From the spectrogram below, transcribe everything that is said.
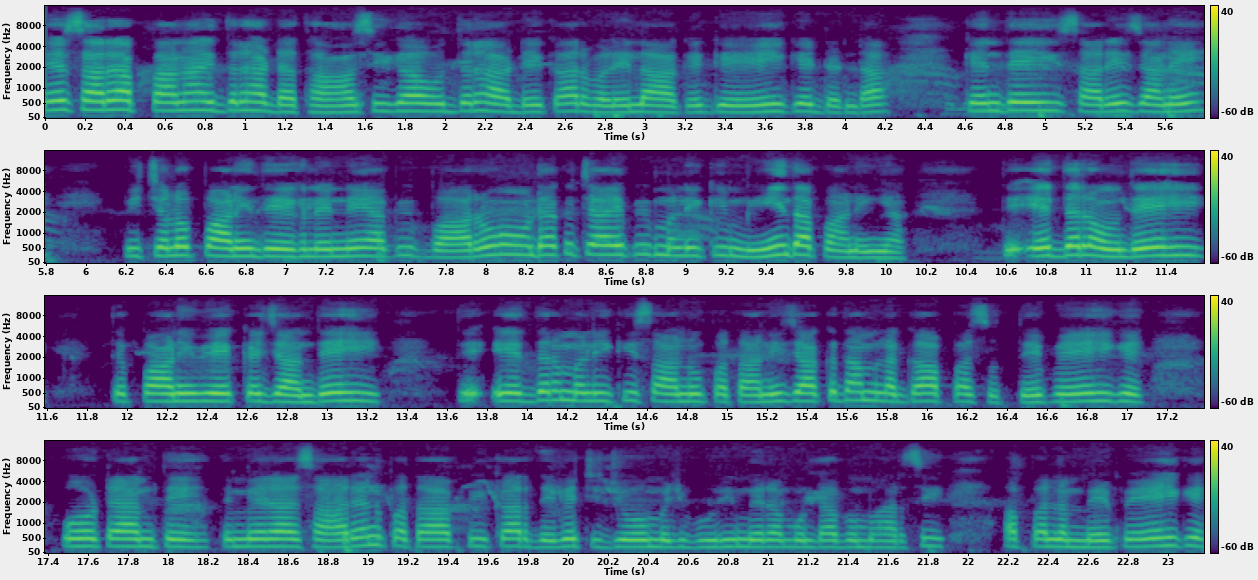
ਇਹ ਸਾਰਾ ਆਪਾਂ ਨਾ ਇੱਧਰ ਸਾਡਾ ਥਾਂ ਸੀਗਾ, ਉਧਰ ਸਾਡੇ ਘਰ ਵਾਲੇ ਲਾ ਕੇ ਗਏ ਸੀਗੇ ਡੰਡਾ। ਕਹਿੰਦੇ ਸੀ ਸਾਰੇ ਜਾਣੇ ਵੀ ਚਲੋ ਪਾਣੀ ਦੇਖ ਲੈਨੇ ਆ ਵੀ ਬਾਹਰੋਂ ਆਉਂਦਾ ਕਿ ਚਾਹੇ ਵੀ ਮਤਲਬ ਕਿ ਮੀਂਹ ਦਾ ਪਾਣੀ ਆ। ਤੇ ਇੱਧਰ ਆਉਂਦੇ ਸੀ ਤੇ ਪਾਣੀ ਵੇਖ ਕੇ ਜਾਂਦੇ ਸੀ ਤੇ ਇੱਧਰ ਮਤਲਬ ਕਿ ਸਾਨੂੰ ਪਤਾ ਨਹੀਂ ਯਕਦਮ ਲੱਗਾ, ਆਪਾਂ ਸੁੱਤੇ ਪਏ ਸੀਗੇ ਉਹ ਟਾਈਮ ਤੇ। ਤੇ ਮੇਰਾ ਸਾਰਿਆਂ ਨੂੰ ਪਤਾ ਵੀ ਘਰ ਦੇ ਵਿੱਚ ਜੋ ਮਜਬੂਰੀ ਮੇਰਾ ਮੁੰਡਾ ਬਿਮਾਰ ਸੀ, ਆਪਾਂ ਲੰਮੇ ਪਏ ਸੀਗੇ।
